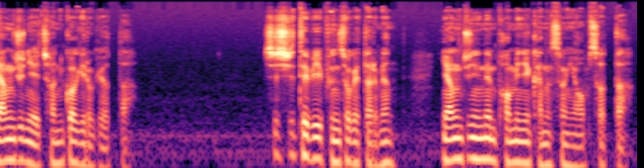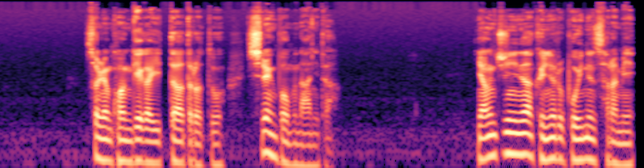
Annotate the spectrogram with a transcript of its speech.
양준이의 전과 기록이었다. CCTV 분석에 따르면 양준이는 범인일 가능성이 없었다. 설령 관계가 있다 하더라도 실행범은 아니다. 양준이나 그녀로 보이는 사람이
